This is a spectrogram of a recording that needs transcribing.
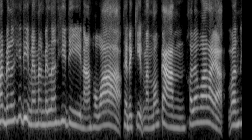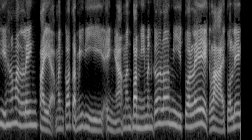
มันเป็นเรื่องที่ดีไหมมันเป็นเรื่องที่ดีนะ เพราะว่าเศรษฐกิจมันต้องการเขาเรียกว่าอะไรอะบางทีถ้ามันเร่งไปอะมันก็จะไม่ดีอย่างเงี้ย มันตอนนี้มันก็เริ่มมีตัวเลขหลายตัวเลข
